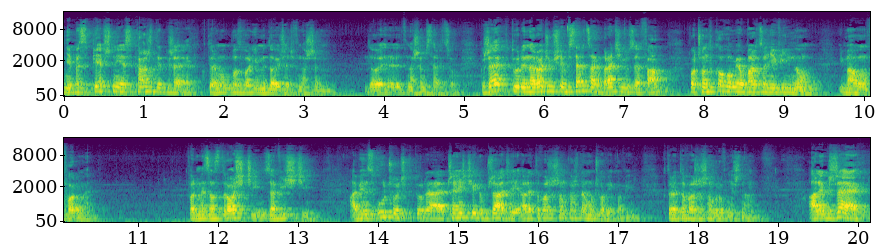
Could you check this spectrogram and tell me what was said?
niebezpieczny jest każdy grzech, któremu pozwolimy dojrzeć w naszym, do, w naszym sercu. Grzech, który narodził się w sercach braci Józefa, początkowo miał bardzo niewinną i małą formę. Formę zazdrości, zawiści, a więc uczuć, które częściej lub rzadziej, ale towarzyszą każdemu człowiekowi, które towarzyszą również nam. Ale grzech,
